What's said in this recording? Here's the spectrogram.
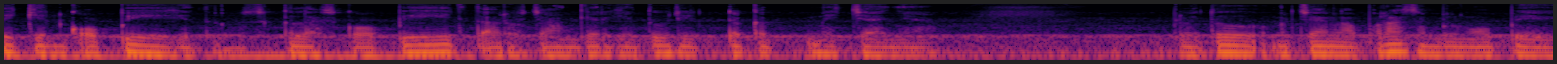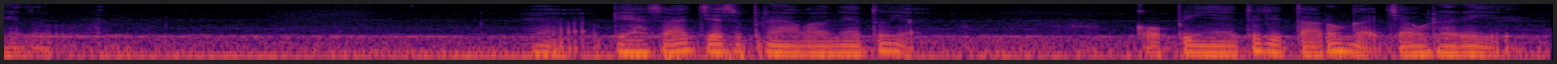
bikin kopi gitu segelas kopi ditaruh cangkir gitu di dekat mejanya. Beliau itu ngerjain laporan sambil ngopi gitu. Ya biasa aja sebenarnya awalnya tuh ya kopinya itu ditaruh nggak jauh dari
